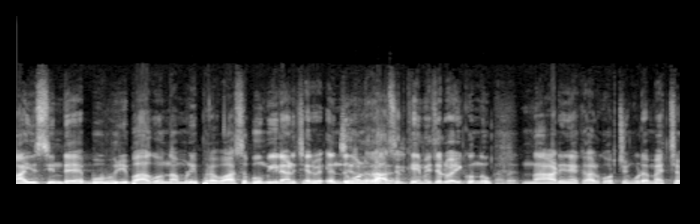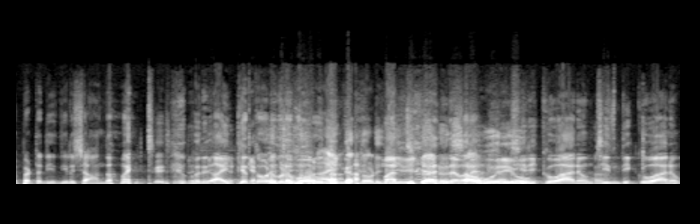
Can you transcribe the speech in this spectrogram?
ആയുസിന്റെ ഭൂരിഭാഗവും നമ്മൾ ഈ പ്രവാസ ഭൂമിയിലാണ് ചെലവ് എന്തുകൊണ്ട് റാസൽ കൈമ ചെലവഴിക്കുന്നു? നാടിനേക്കാൾ കുറച്ചും കൂടെ മെച്ചപ്പെട്ട രീതിയിൽ ശാന്തമായിട്ട് ഒരു ഐക്യത്തോടു കൂടെ പോകുന്നു. ഐക്യത്തോട് ജീവിക്കാൻ ഒരു മറ്റെന്താ ചിരിക്കുവാനും ചിന്തിക്കുവാനും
